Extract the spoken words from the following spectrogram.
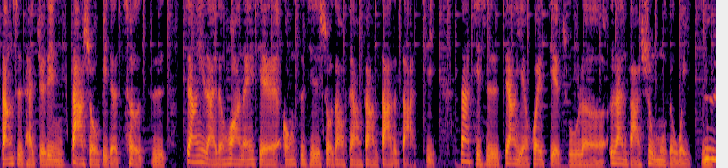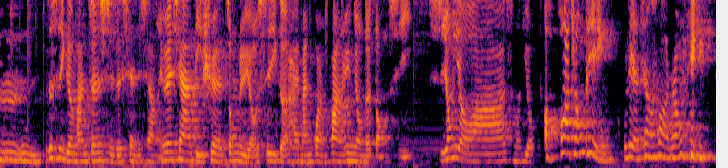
当时才决定大手笔的撤资。这样一来的话，那一些公司其实受到非常非常大的打击。那其实这样也会解除了滥伐树木的危机。嗯嗯嗯，这是一个蛮真实的现象，因为现在的确棕榈油是一个还蛮广泛运用的东西。食用油啊，什么油哦，化妆品，我脸上的化妆品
